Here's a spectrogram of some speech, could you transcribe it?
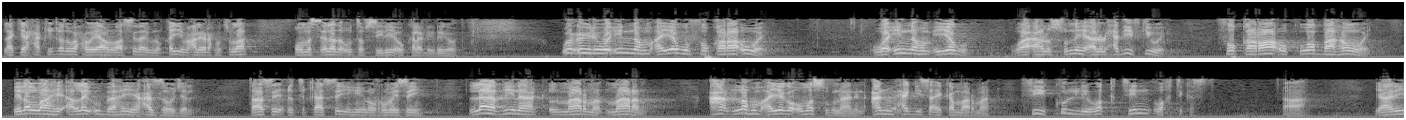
Laakiin xaqiiqadu waxa weeyaan waa sida ibnuqayim caleyh raxmatullah uu masalada u tafsiiliyey u kala dhigdhigo. Wuxuu yidhi wainahum iyagu fuqaraa'u wey wainahum iyagu waa ahlu ahlulxadiidkii wey fuqaraa'u kuwa baahan wey ilallaahi allay u baahan yihiin caza wajal taasay ictiqaadsan yihiin oo rumaysan yihiin. Laa hinaa maarman maaran. Lahum ayaga uma sugnaanin. Canhu xaggiisa ay ka maarmaan fii kulli waqtin waqti kasta a yaani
